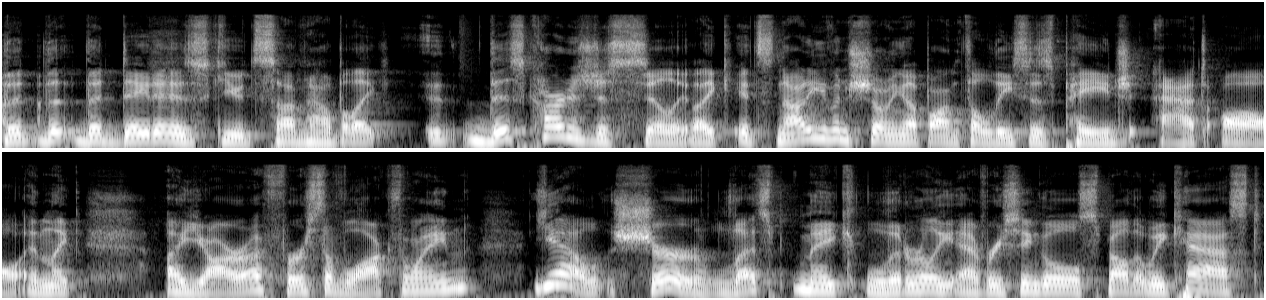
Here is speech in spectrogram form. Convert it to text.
the, the, the data is skewed somehow, but like this card is just silly. Like it's not even showing up on Thalisse's page at all. And like Ayara, First of Locthwain, yeah, sure. Let's make literally every single spell that we cast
